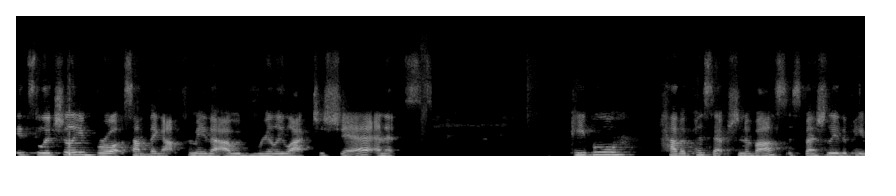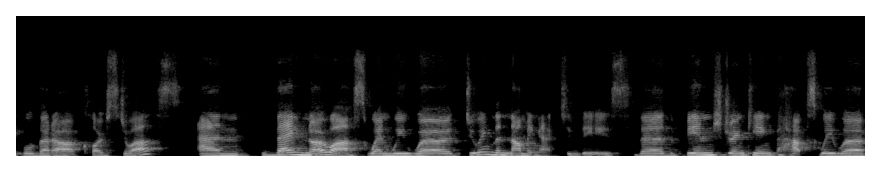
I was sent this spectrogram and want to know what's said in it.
it's literally brought something up for me that I would really like to share. And it's people have a perception of us, especially the people that are close to us. And they know us when we were doing the numbing activities, the, the binge drinking. Perhaps we were,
